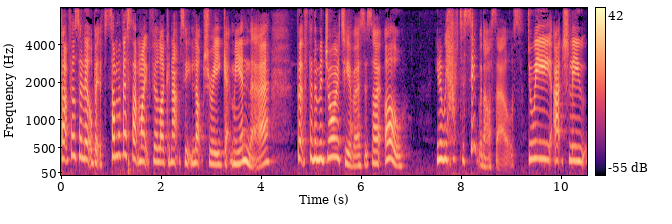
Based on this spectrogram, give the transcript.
that feels a little bit, some of us that might feel like an absolute luxury, get me in there. But for the majority of us, it's like, oh, you know, we have to sit with ourselves. Do we actually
